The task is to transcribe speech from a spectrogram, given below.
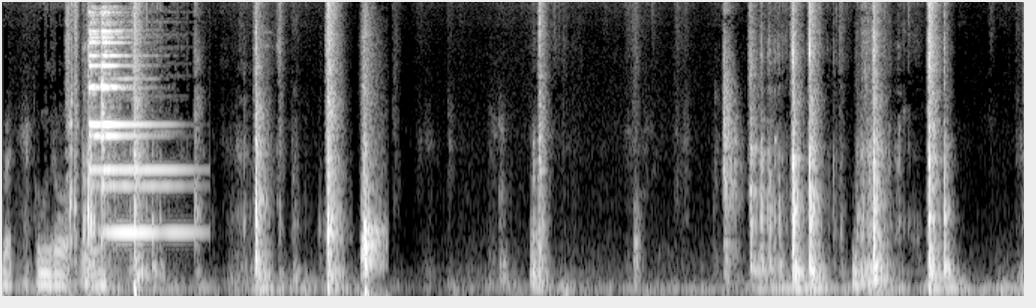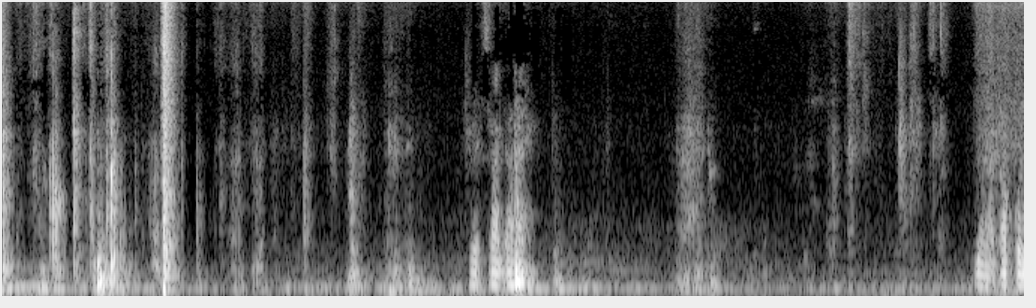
បាត់គុំរក វាស្រេចអស់ហើយបាទអរគុណ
